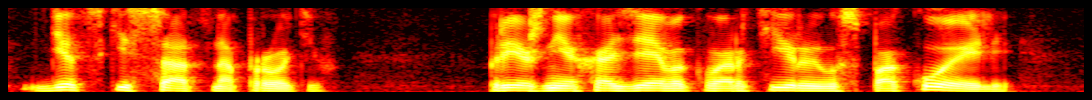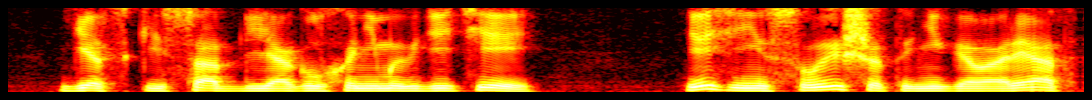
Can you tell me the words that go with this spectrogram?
— детский сад напротив — Прежние хозяева квартиры успокоили. Детский сад для глухонемых детей. Дети не слышат и не говорят,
